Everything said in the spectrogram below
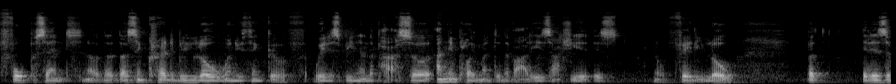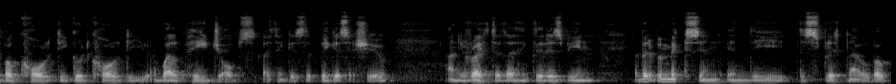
4%, you know, that, that's incredibly low when you think of where it's been in the past. So unemployment in the valleys actually is you know, fairly low. But it is about quality, good quality, and well paid jobs, I think, is the biggest issue. And you're right that I think there has been a bit of a mix in, in the, the split now about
